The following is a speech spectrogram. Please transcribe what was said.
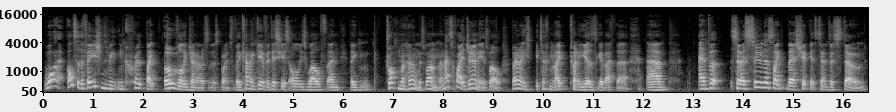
what? Also, the Phaeacians have been incre- like overly generous at this point. So they kind of give Odysseus all his wealth and they drop him at home as well, and that's quite a journey as well. But anyway, it took him like twenty years to get back there. Um, and but so as soon as like their ship gets turned to stone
